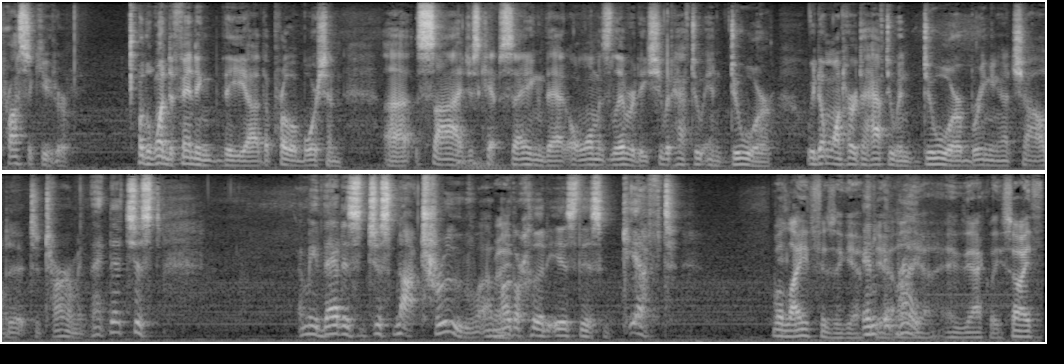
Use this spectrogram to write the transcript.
prosecutor, or the one defending the uh, the pro-abortion uh, side, just kept saying that a woman's liberty she would have to endure. We don't want her to have to endure bringing a child to, to term. And that, that's just, I mean, that is just not true. Uh, Motherhood is this gift. Well, life is a gift. And- yeah, right. yeah, exactly. So I, th-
